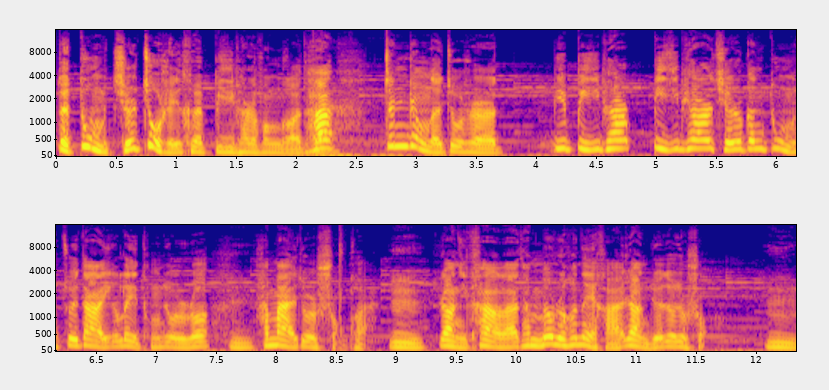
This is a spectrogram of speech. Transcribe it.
对，Doom 其实就是一个特别 B 级片的风格，它真正的就是。因为 B 级片，B 级片其实跟 Doom 最大的一个类同就是说，嗯它卖的就是爽快，嗯让你看下来它没有任何内涵，让你觉得就爽。嗯，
